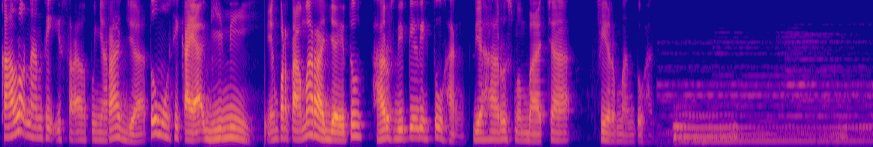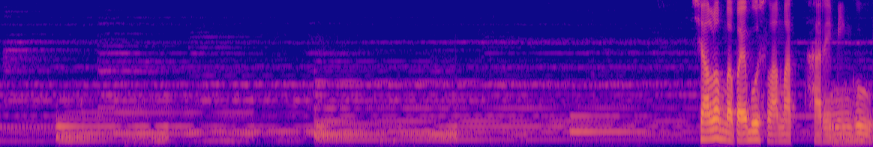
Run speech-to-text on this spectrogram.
kalau nanti Israel punya raja tuh mesti kayak gini. Yang pertama raja itu harus dipilih Tuhan. Dia harus membaca firman Tuhan. Shalom Bapak Ibu, selamat hari Minggu.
